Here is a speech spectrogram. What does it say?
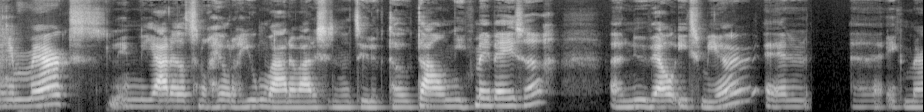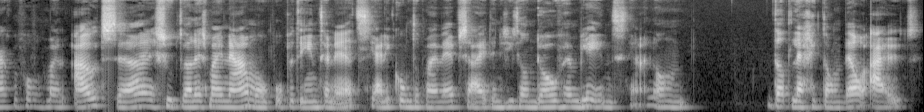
En je merkt, in de jaren dat ze nog heel erg jong waren, waren ze er natuurlijk totaal niet mee bezig. Uh, nu wel iets meer. En uh, ik merk bijvoorbeeld mijn oudste, en die zoekt wel eens mijn naam op op het internet. Ja, die komt op mijn website en die ziet dan doof en blind. Ja, dan, dat leg ik dan wel uit.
